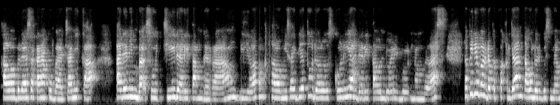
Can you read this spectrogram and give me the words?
Kalau berdasarkan aku baca nih Kak, ada nih Mbak Suci dari Tangerang bilang kalau misalnya dia tuh udah lulus kuliah dari tahun 2016, tapi dia baru dapat pekerjaan tahun 2019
